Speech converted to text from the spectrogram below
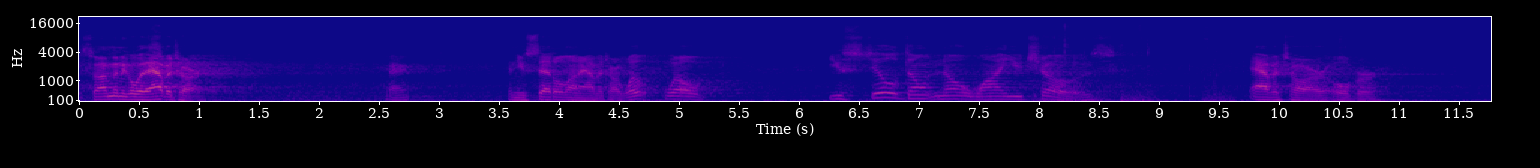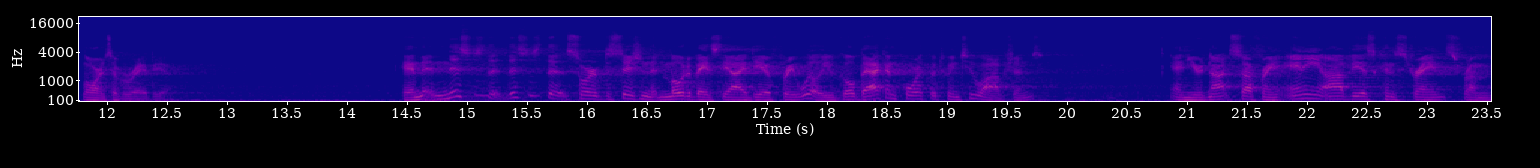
so I'm going to go with Avatar. Okay? And you settled on Avatar. Well, well, you still don't know why you chose Avatar over Lawrence of Arabia. And, and this, is the, this is the sort of decision that motivates the idea of free will. You go back and forth between two options and you're not suffering any obvious constraints from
